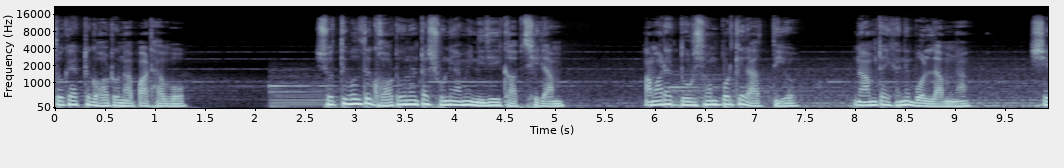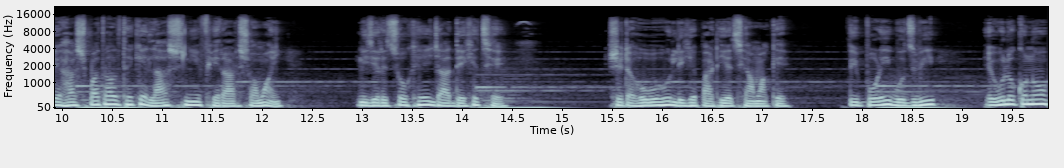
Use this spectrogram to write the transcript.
তোকে একটা ঘটনা পাঠাবো। সত্যি বলতে ঘটনাটা শুনে আমি নিজেই কাঁপছিলাম। আমার এক দূর সম্পর্কের আত্মীয়, নামটা এখানে বললাম না। সে হাসপাতাল থেকে লাশ নিয়ে ফেরার সময় নিজের চোখে যা দেখেছে, সেটা হুবহু লিখে পাঠিয়েছে আমাকে। তুই পড়েই বুঝবি এগুলো কোনো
